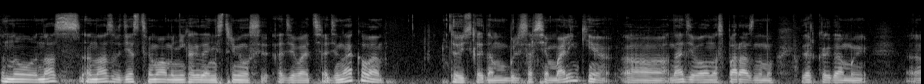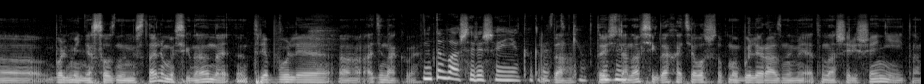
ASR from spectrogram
Ну, нас, нас в детстве мама никогда не стремилась одевать одинаково. То есть, когда мы были совсем маленькие, э, она одевала нас по-разному. И даже когда мы э, более-менее осознанными стали, мы всегда требовали э, одинаковое. Это ваше решение как Да, раз-таки. то есть Мгм. она всегда хотела, чтобы мы были разными. Это наше решение, и там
